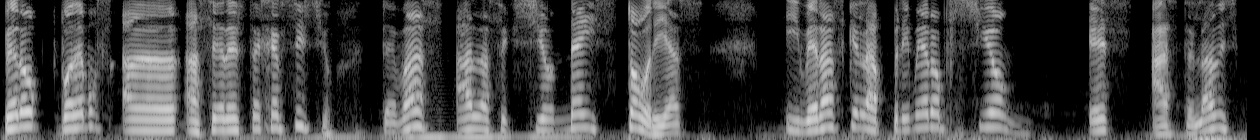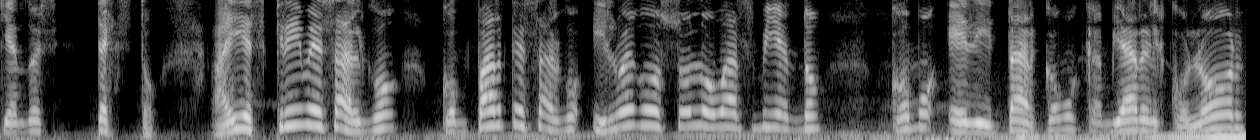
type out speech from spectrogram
Pero podemos ah, hacer este ejercicio. Te vas a la sección de historias y verás que la primera opción es hasta el lado izquierdo es texto. Ahí escribes algo, compartes algo y luego solo vas viendo cómo editar, cómo cambiar el color,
